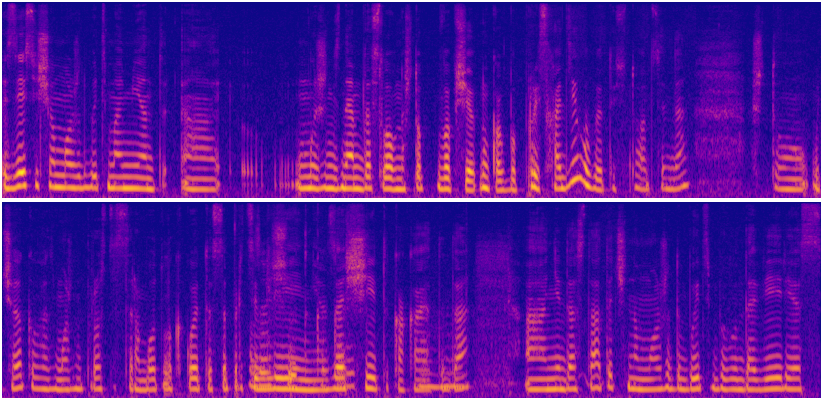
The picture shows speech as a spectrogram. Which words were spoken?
здесь еще может быть момент, э, мы же не знаем дословно, что вообще, ну, как бы происходило в этой ситуации, да, что у человека, возможно, просто сработало какое-то сопротивление, защита какая-то, какая угу. да, недостаточно, может быть, было доверие с,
